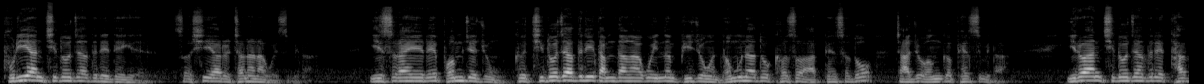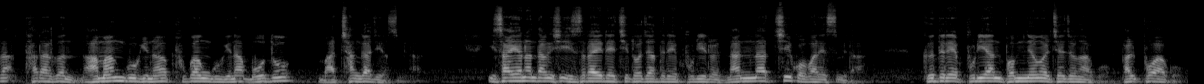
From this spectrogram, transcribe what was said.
불의한 지도자들에 대해서 시야를 전환하고 있습니다. 이스라엘의 범죄 중 그 지도자들이 담당하고 있는 비중은 너무나도 커서 앞에서도 자주 언급했습니다. 이러한 지도자들의 타락은 남왕국이나 북왕국이나 모두 마찬가지였습니다. 이사야는 당시 이스라엘의 지도자들의 불의를 낱낱이 고발했습니다. 그들의 불의한 법령을 제정하고 발표하고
